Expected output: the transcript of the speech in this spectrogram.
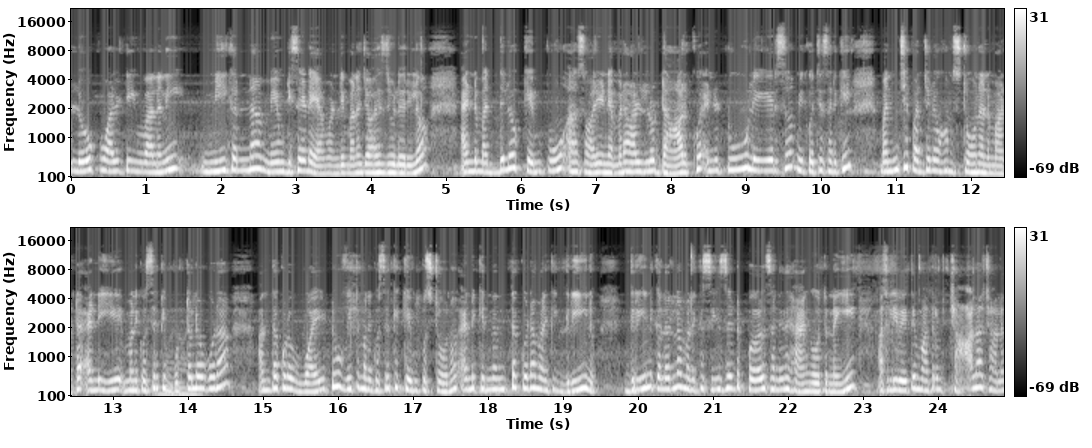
లో క్వాలిటీ ఇవ్వాలని మీకన్నా మేము డిసైడ్ అయ్యామండి మన జాయిస్ జ్యువెలరీలో. అండ్ మధ్యలో కెంపు సారీ అండి ఎమరాల్డ్లో డార్క్ అండ్ టూ లేయర్స్ మీకు వచ్చేసరికి మంచి పంచలోహం స్టోన్ అనమాట అండ్ ఏ మనకి వచ్చేసరికి బుట్టలో కూడా అంతా కూడా వైట్ విత్ మనకి వచ్చేసరికి కెంపు స్టోన్. అండ్ కిందంతా కూడా మనకి గ్రీన్ గ్రీన్ కలర్లో మనకి సీజెడ్ పర్ల్స్ అనేది హ్యాంగ్ అవుతున్నాయి. అసలు ఇవైతే మాత్రం చాలా చాలా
